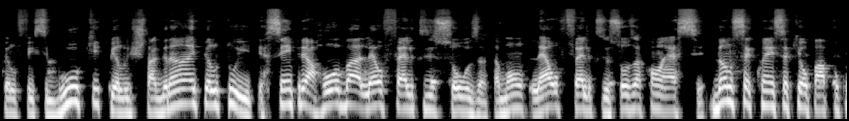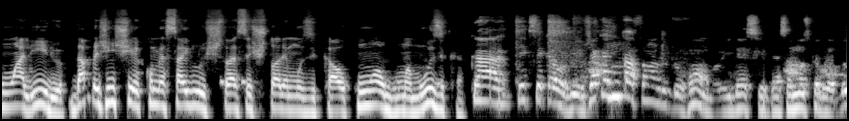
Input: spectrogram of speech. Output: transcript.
pelo Facebook, pelo Instagram e pelo Twitter. Sempre arroba Léo Félix de Souza, tá bom? Léo Félix de Souza com S. Dando sequência aqui ao papo com o Alírio, dá pra gente começar a ilustrar essa história musical com alguma música? Cara, o que, que você quer ouvir? Já que a gente tá falando do Romulo e desse, dessa música do Edu,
